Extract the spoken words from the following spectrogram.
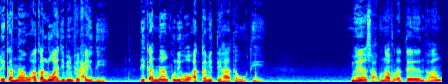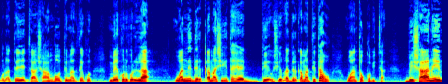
ديكانا واقل واجب في الحيض ديكانان كوني هو اكمت ها تهوتي ما صابونا فرتين هان قدتي تشا شامبو تي ماكتي كون ما كوني كون لا واني دركمشي ته دي شر دركمت تهو وان توكو بيتا بشانين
